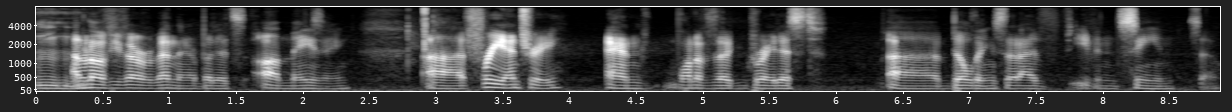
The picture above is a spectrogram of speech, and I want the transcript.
Mhm. I don't know if you've ever been there, but it's amazing. Uh, free entry and one of the greatest uh, buildings that I've even seen. So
